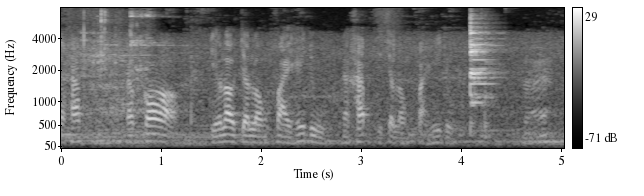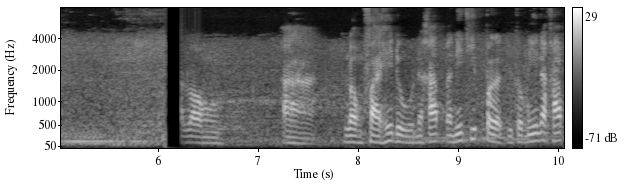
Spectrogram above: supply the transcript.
นะครับ แล้วก็เดี๋ยวเราจะลองไฟให้ดูนะครับเดี๋ยวจะลองไฟให้ดูนะลอง อลองไฟให้ดูนะครับ อันนี้ที่เปิดอยู่ตรงนี้นะครับ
